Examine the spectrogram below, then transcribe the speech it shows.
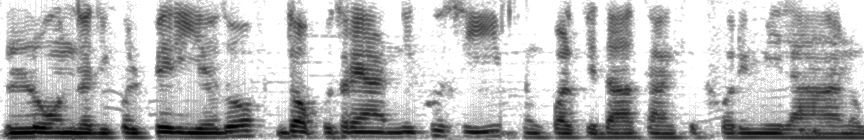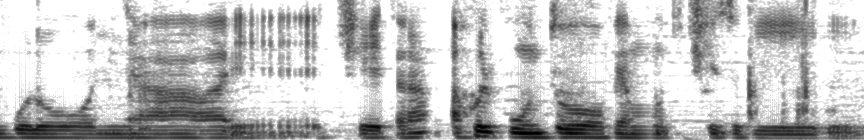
l'onda di quel periodo. Dopo tre anni così, con qualche data anche fuori Milano, Bologna, eccetera, a quel punto abbiamo deciso di,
